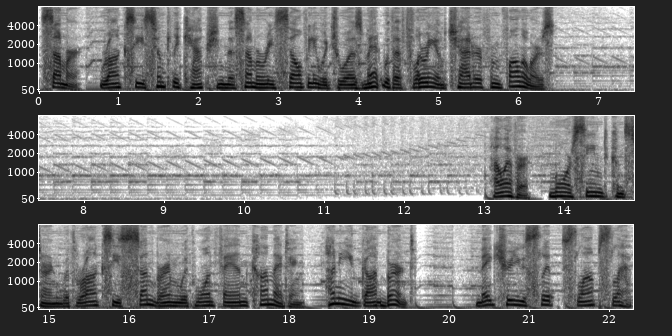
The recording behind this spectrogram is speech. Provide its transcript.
Summer Roxy simply captioned the summary selfie which was met with a flurry of chatter from followers. However, more seemed concerned with Roxy's sunburn with one fan commenting, Honey you got burnt. Make sure you slip slop slap.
